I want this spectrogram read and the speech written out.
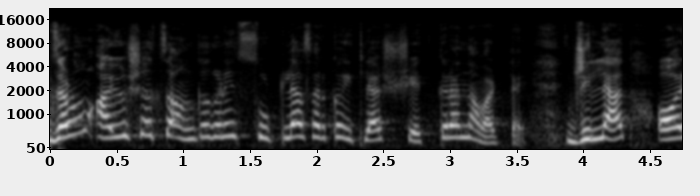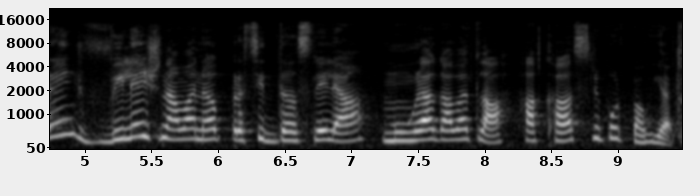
जणू आयुष्याचं अंकगणित सुटल्यासारखं इथल्या शेतकऱ्यांना वाटतंय. जिल्ह्यात ऑरेंज विलेज नावानं प्रसिद्ध असलेल्या मुंगळा गावातला हा खास रिपोर्ट पाहूयात.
